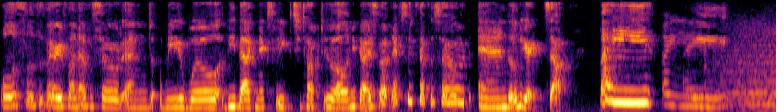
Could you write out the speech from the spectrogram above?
Well, this was a very fun episode, and we will be back next week to talk to all of you guys about next week's episode, and it'll be great. So, bye. Bye. Bye.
